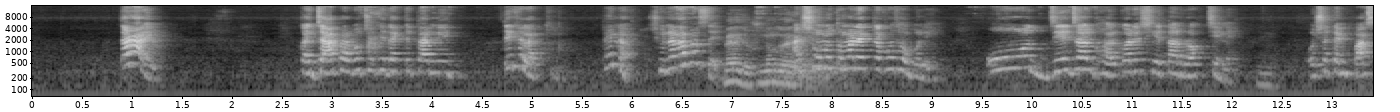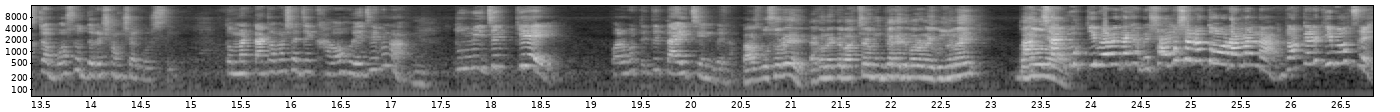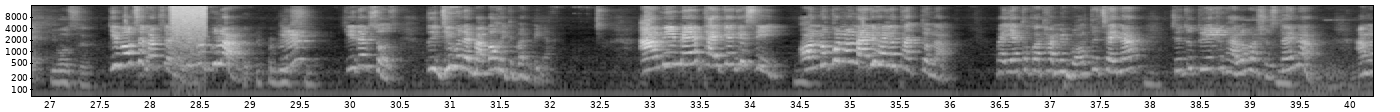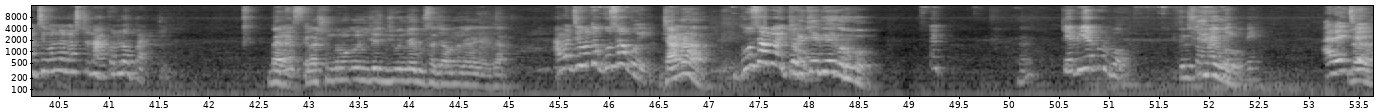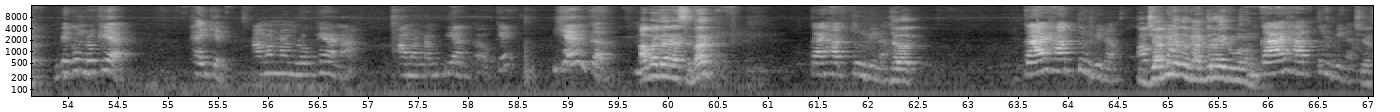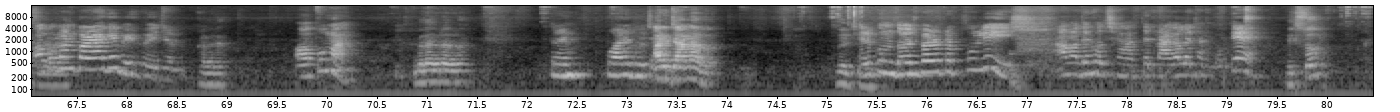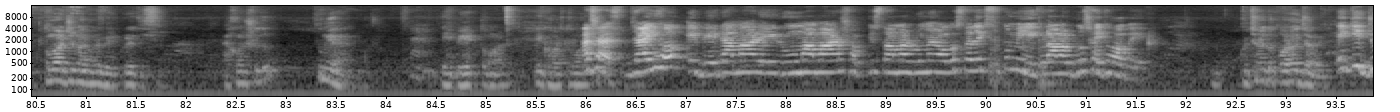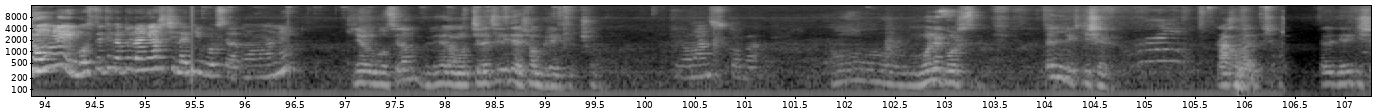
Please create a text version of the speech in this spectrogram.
যা পারব চোখে দেখতে তার নিয়ে দেখে লাভ কি? তাই না? শুনে লাভ আছে? আর শোনো তোমার একটা কথা বলি। ও যে যার ঘর করে সে তার রক চেনে। ওর সাথে আমি পাঁচটা বছর ধরে সংসার করছি। তোমার টাকা পয়সা যে খাওয়া হয়ে যাবে না তুমি যে কে? পরবর্তীতে তাই চিনবে না। পাঁচ বছরে? এখন একটা বাচ্চার মুখ দেখাতে পারো না বুঝো নাই? বাচ্চার মুখ কীভাবে দেখাবে? সমস্যাটা তো ওর আমার না। ডক্টরে কি বলছে? কি বলছে? কি বলছে ডক্টর রিপোর্টগুলা রিপোর্ট দেখছি। কি দেখছস? তুই জীবনে বাবা হইতে পারবি না। আমি মেয়ে থাইকে গেছি অন্য কোনো নারী হলে থাকতো না। ভাই এত কথা আমি বলতে চাই না যেহেতু তুই একে ভালোবাসিস তাই না? আমার জীবনটা নষ্ট না করলেও পারতি। বেড়া এবার সুন্দর মতো নিজের জীবন যায় গুছা যা অন্য জায়গায় যা, যা। আমার জীবন তো গুছাবই। জানা গুছাবই তো। কে বিয়ে করব? হ্যাঁ? কে বিয়ে করব? তুমি কি সময় বিয়ে করব? দেখবে। যে বেগম রোকেয়া থাইকেন আমার নাম রোকেয়া না আমার নাম প্রিয়াঙ্কা ওকে? হেলকা আবার দাঁড়া আছে বাট গায়ে হাত তুলবি না। যা গায়ে হাত তুলবি না। যাবি না তো গায়ে হাত তুলবি না। অপমান করার আগে বের হয়ে যান বেড়া অপমান? বেড়া তোর আমি পরে বুঝা আরে জানা বলছি। এরকম দশ বারোটা পুলিশ আমাদের হচ্ছে হাতের নাগালে থাকবে ওকে? দেখছ? তোমার জন্য আমি বের করে দিছি। এখন শুধু তুমি আর হ্যাঁ। এই বেড তোমার এই ঘর তোমার। আচ্ছা যাই হোক এই বেড আমার এই রুম আমার সবকিছু আমার রুমের অবস্থা দেখছ তুমি? এগুলো আমার গুছাইতে হবে। গুছানো তো পরেও যাবে। এই কি জঙ্গলি বস্তি থেকে তুলে নিয়ে আসছিল? কি বলছিলা তোমার মনে? নেই কি আমি বলছিলাম? ভুলে গেলাম ওর চিলে চিলিতে সব ভুলে দিচ্ছ রোমান্স করবা। ও মনে পড়ছে। তাহলে কিসের? রাখো বাড়ি তাহলে দেরি কিসের?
